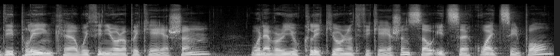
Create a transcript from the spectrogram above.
deep link within your application whenever you click your notification. So it's quite simple.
